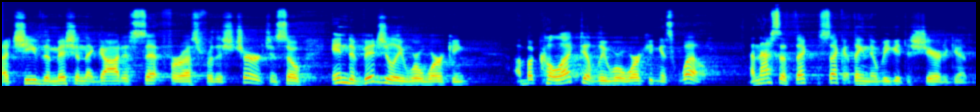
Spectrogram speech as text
achieve the mission that God has set for us for this church. And so individually we're working, uh, but collectively we're working as well. And that's the th- second thing that we get to share together.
